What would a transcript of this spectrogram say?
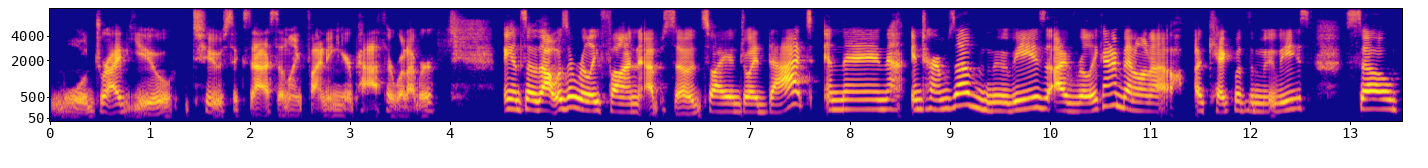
will drive you to success and like finding your path or whatever. And so that was a really fun episode. So I enjoyed that. And then in terms of movies, I've really kind of been on a, a kick with the movies. So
